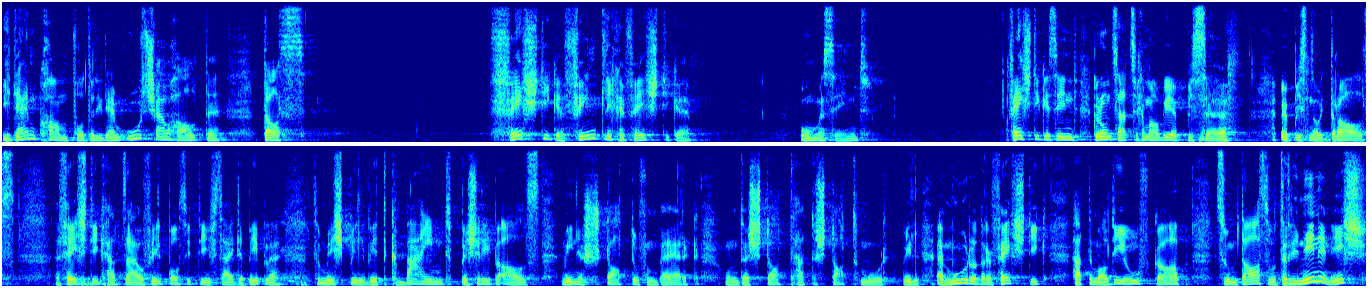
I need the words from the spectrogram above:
in dem Kampf oder in dem Ausschau halten, dass Festungen, findliche Festungen um sind Festungen sind grundsätzlich mal wie etwas, äh, etwas Neutrales. Eine Festung hat auch viel Positives, sagt die Bibel. Zum Beispiel wird Gemeinde beschrieben als wie eine Stadt auf dem Berg. Und eine Stadt hat eine Stadtmauer. Weil eine Mauer oder eine Festung hat einmal die Aufgabe, um das, was drinnen ist,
